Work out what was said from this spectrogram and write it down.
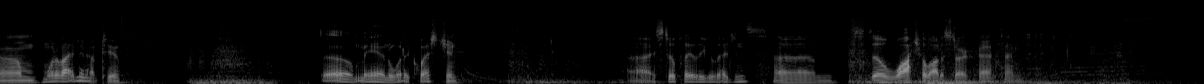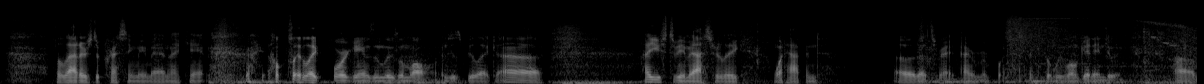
Um, what have I been up to? Oh man, what a question. Uh, I still play League of Legends. Um, still watch a lot of StarCraft. I'm the ladder's depressing me, man. I can't. I'll play like four games and lose them all, and just be like, ah, I used to be Master League. What happened? Oh, that's right. I remember what happened, but we won't get into it. Um,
